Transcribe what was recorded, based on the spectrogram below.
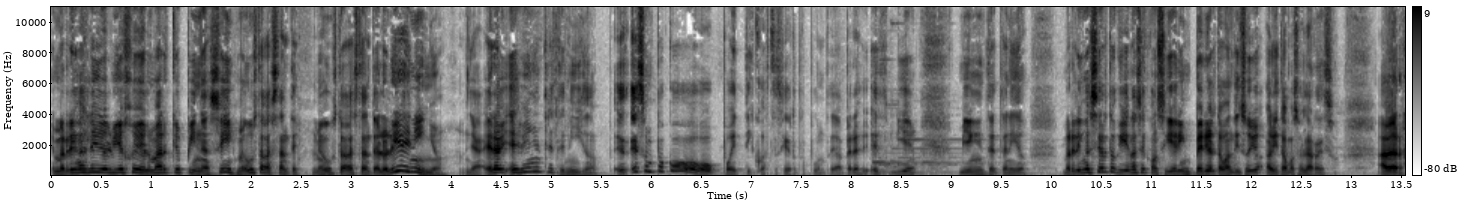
¿Me has leído El viejo y el mar? ¿Qué opinas? Sí, me gusta bastante, me gusta bastante. Lo leí de niño, ya. Era, es bien entretenido. Es, un poco poético hasta cierto punto, ya, pero es, bien, bien entretenido. Merlin, ¿es cierto que ya no se considera imperio el suyo? Ahorita vamos a hablar de eso. A ver,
